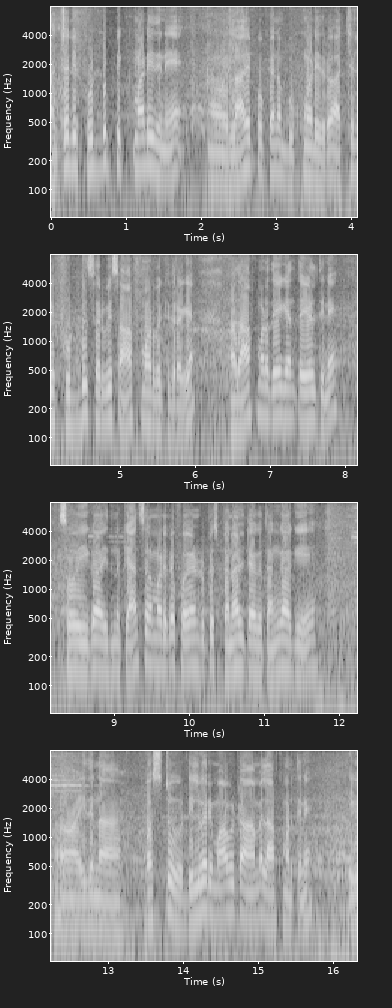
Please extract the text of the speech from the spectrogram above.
ಆ್ಯಕ್ಚುಲಿ ಫುಡ್ ಪಿಕ್ ಮಾಡಿದ್ದೀನಿ. ಲಾಲಿಪಾಪ್ ಏನೋ ಬುಕ್ ಮಾಡಿದ್ರು. ಆ್ಯಕ್ಚುಲಿ ಫುಡ್ ಸರ್ವಿಸ್ ಆಫ್ ಮಾಡ್ಬೇಕಿದ್ರಾಗೆ. ಅದು ಆಫ್ ಮಾಡೋದು ಹೇಗೆ ಅಂತ ಹೇಳ್ತೀನಿ. ಸೊ ಈಗ ಇದನ್ನು ಕ್ಯಾನ್ಸಲ್ ಮಾಡಿದರೆ ಫೈವ್ ಹಂಡ್ರೆಡ್ ರುಪೀಸ್ ಪೆನಾಲ್ಟಿ ಆಗುತ್ತೆ. ಹಂಗಾಗಿ ಇದನ್ನು ಫಸ್ಟು ಡೆಲಿವರಿ ಮಾಡಿಬಿಟ್ಟು ಆಮೇಲೆ ಆಫ್ ಮಾಡ್ತೀನಿ. ಈಗ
